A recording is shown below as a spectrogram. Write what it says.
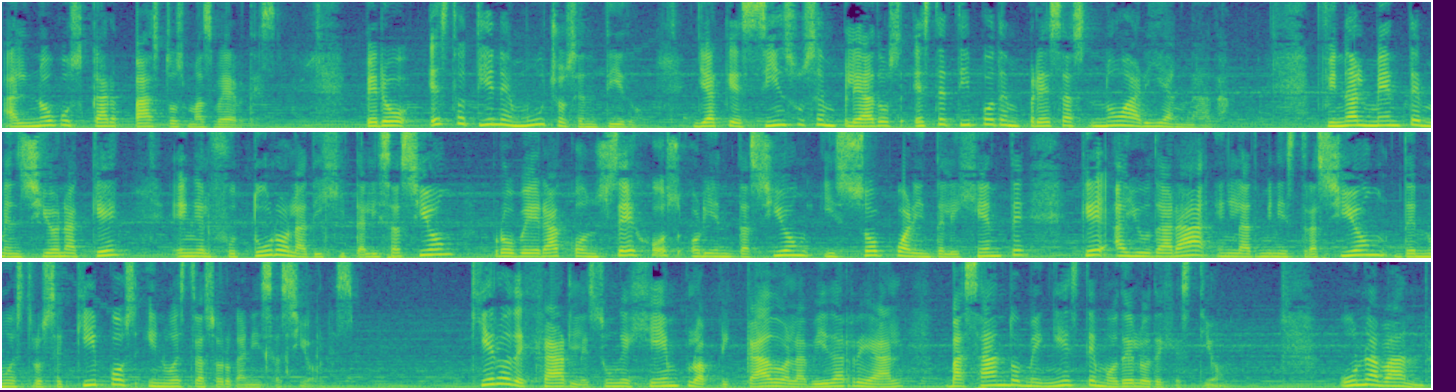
al no buscar pastos más verdes. Pero esto tiene mucho sentido, ya que sin sus empleados este tipo de empresas no harían nada. Finalmente menciona que en el futuro la digitalización proveerá consejos, orientación y software inteligente que ayudará en la administración de nuestros equipos y nuestras organizaciones. Quiero dejarles un ejemplo aplicado a la vida real basándome en este modelo de gestión. Una banda,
